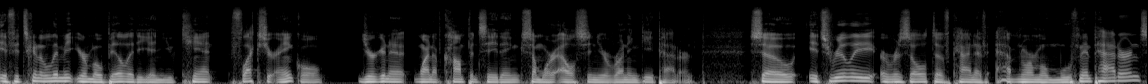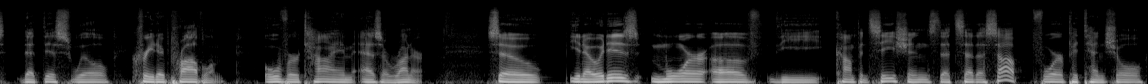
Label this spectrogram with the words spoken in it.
if it's going to limit your mobility and you can't flex your ankle, you're going to wind up compensating somewhere else in your running gait pattern. So it's really a result of kind of abnormal movement patterns that this will create a problem over time as a runner. So, you know, it is more of the compensations that set us up for potential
